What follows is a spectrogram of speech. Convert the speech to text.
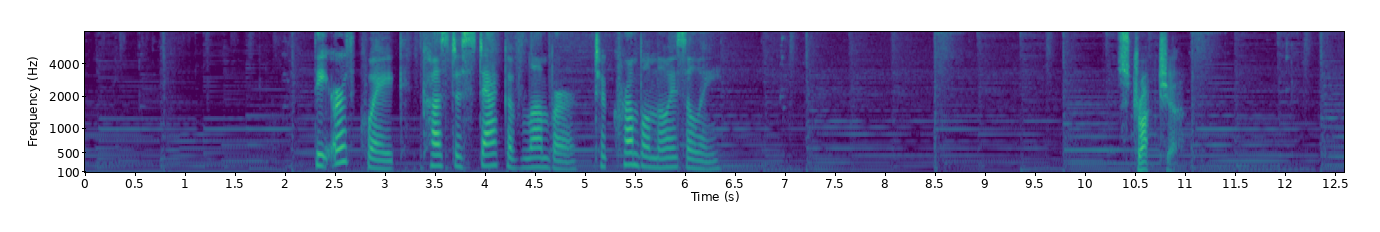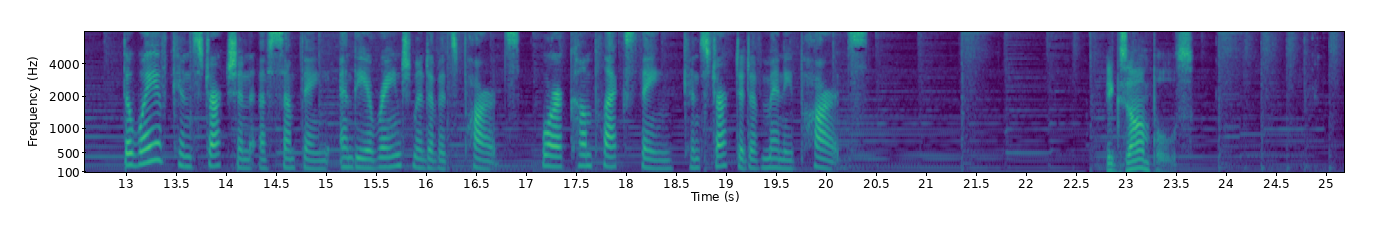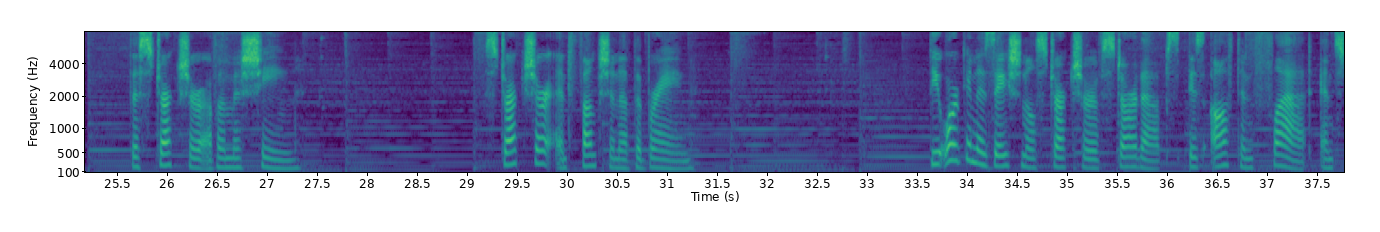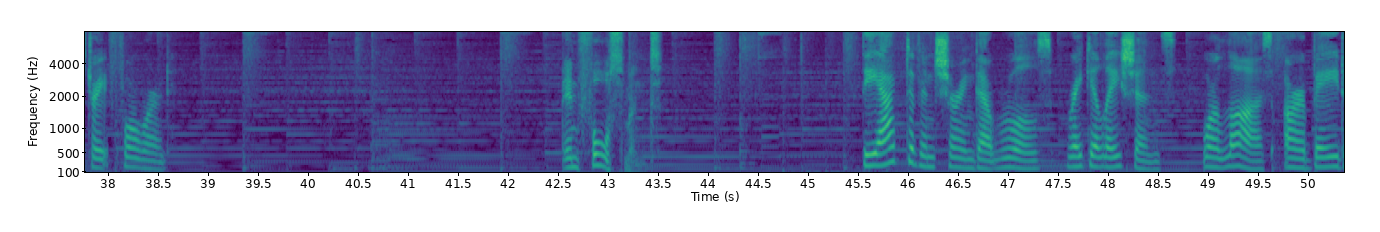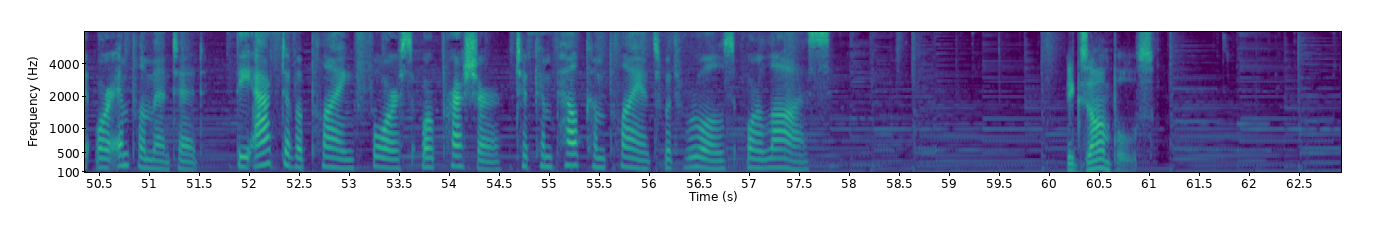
The earthquake caused a stack of lumber to crumble noisily. Structure The way of construction of something and the arrangement of its parts, or a complex thing constructed of many parts. Examples The structure of a machine. Structure and function of the brain. The organizational structure of startups is often flat and straightforward. Enforcement The act of ensuring that rules, regulations, or laws are obeyed or implemented. The act of applying force or pressure to compel compliance with rules or laws. Examples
